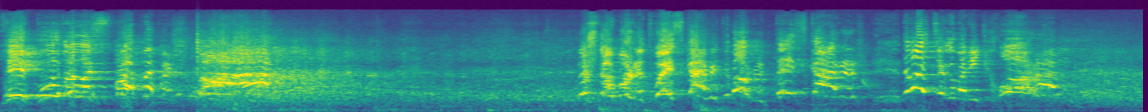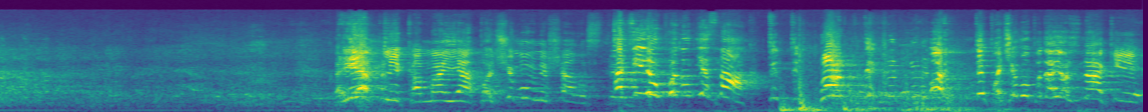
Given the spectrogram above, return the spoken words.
Ты путалась с папой! Что? Ну что, может, вы скажете, может, ты скажешь? Давайте говорить хором! Реплика моя, почему вмешалась ты? А Тилев подал мне знак! Ты, ты, ты, ой, ты почему подаешь знаки?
